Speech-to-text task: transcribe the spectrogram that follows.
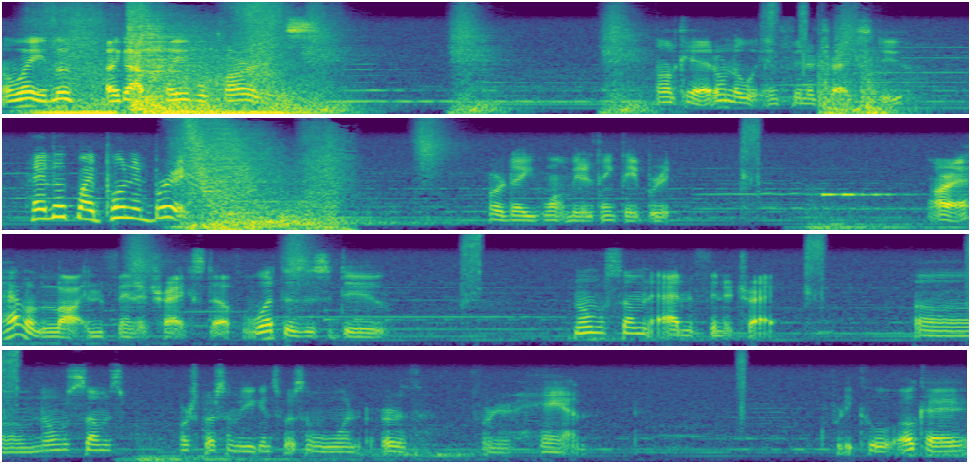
Oh wait, look, I got playable cards. Okay, I don't know what Infinitracks do. Hey look, my opponent brick! Or they want me to think they brick. Alright, I have a lot of Infinitrack stuff. What does this do? Normal summon, add Infinitrack. Um, normal summons or special summon, you can special summon one earth from your hand pretty cool. Okay,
